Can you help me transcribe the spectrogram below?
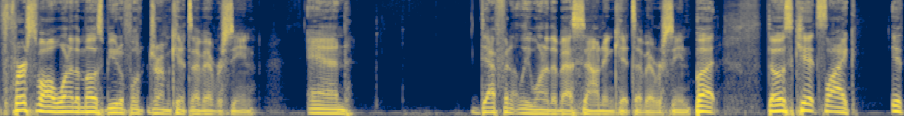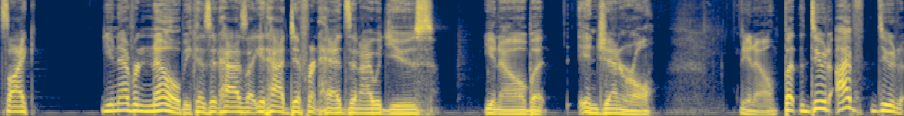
first of all one of the most beautiful drum kits I've ever seen, and definitely one of the best sounding kits I've ever seen. But those kits, like it's like you never know because it has like it had different heads than I would use, you know. But in general, you know. But dude, I've dude,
